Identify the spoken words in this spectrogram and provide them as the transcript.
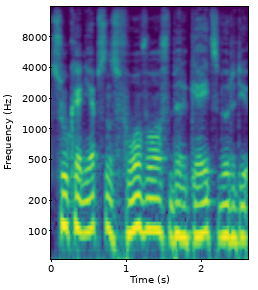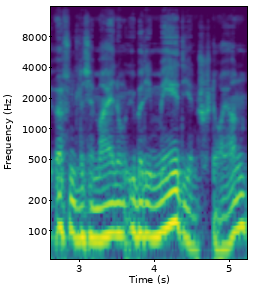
Zu Ken Jebsens Vorwurf, Bill Gates würde die öffentliche Meinung über die Medien steuern,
